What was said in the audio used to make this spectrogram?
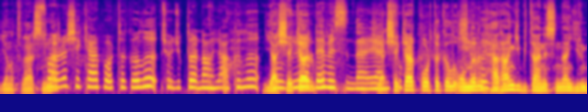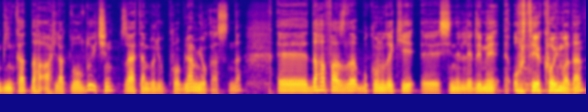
yanıt versinler. Sonra şeker portakalı çocukların ahlakını ya şeker, demesinler yani. Ya şeker portakalı onların herhangi bir tanesinden 20 bin kat daha ahlaklı olduğu için zaten böyle bir problem yok aslında. Ee, daha fazla bu konudaki e, sinirlerimi ortaya koymadan.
